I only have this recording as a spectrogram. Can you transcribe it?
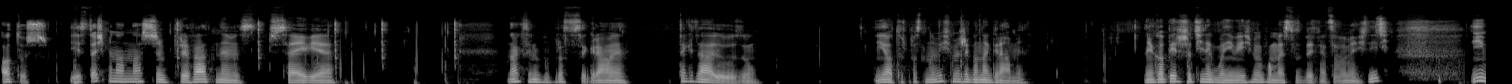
Otóż, jesteśmy na naszym prywatnym save'ie, na którym po prostu sobie gramy tak dla luzu. I otóż postanowiliśmy, że go nagramy. Jako pierwszy odcinek, bo nie mieliśmy pomysłu zbytnio co wymyślić. I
